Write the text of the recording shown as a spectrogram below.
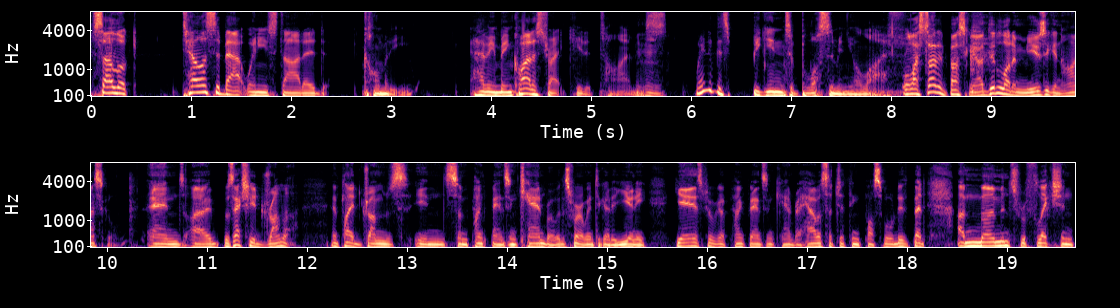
So, look, tell us about when you started comedy. Having been quite a straight kid at times, mm-hmm. When did this begin to blossom in your life? Well, I started busking. I did a lot of music in high school, and I was actually a drummer and played drums in some punk bands in Canberra. That's where I went to go to uni. Yes, people got punk bands in Canberra. How is such a thing possible? But a moment's reflection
